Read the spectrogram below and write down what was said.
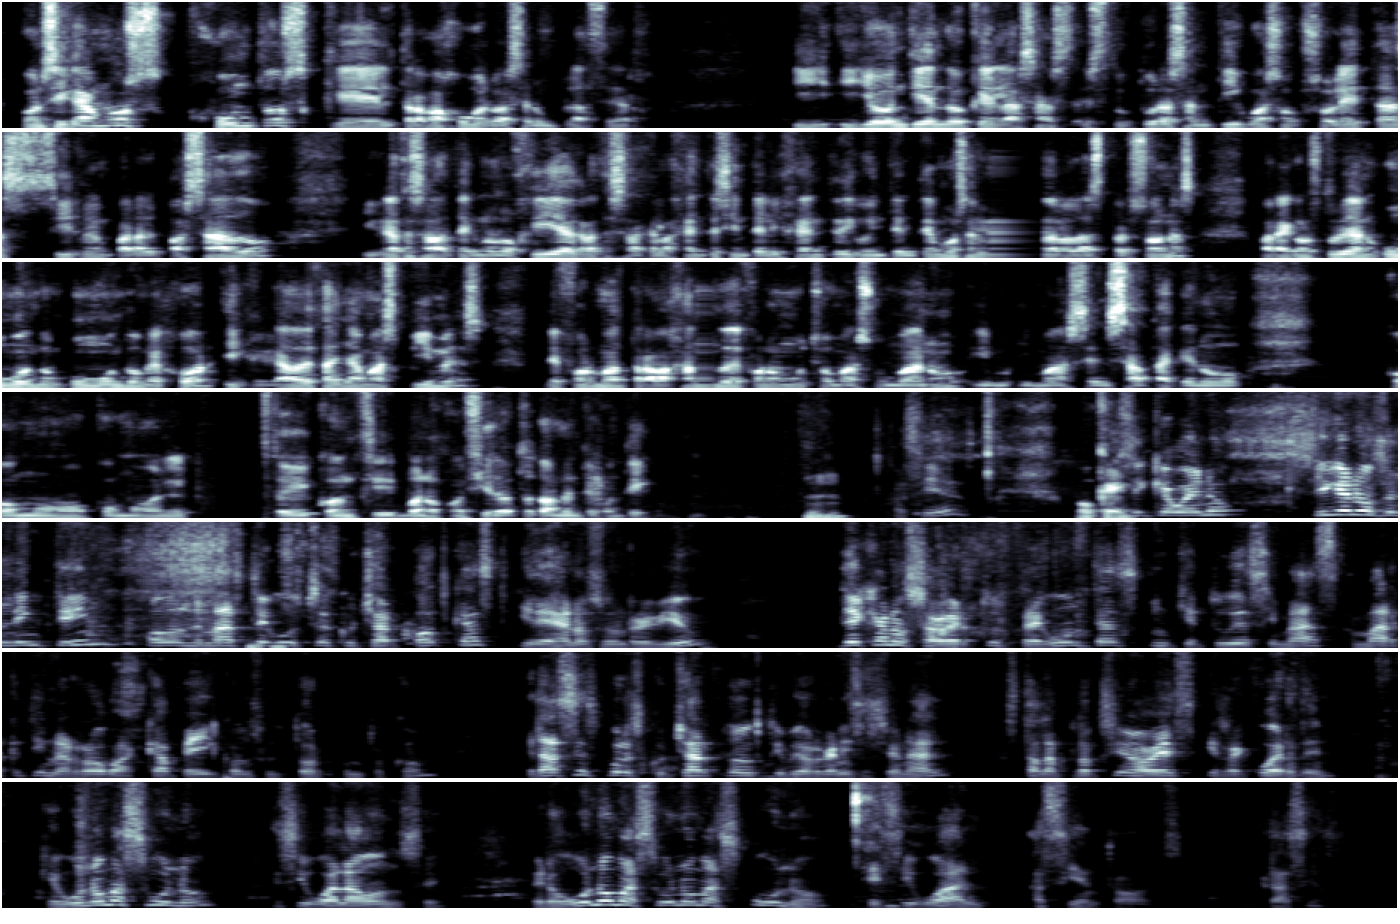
consigamos juntos que el trabajo vuelva a ser un placer. Y, yo entiendo que las estructuras antiguas, obsoletas, sirven para el pasado y gracias a la tecnología, gracias a que la gente es inteligente, digo, intentemos ayudar a las personas para que construyan un mundo, un mundo mejor y que cada vez haya más pymes de forma, trabajando de forma mucho más humano y, más sensata que no como, como el estoy bueno, coincido totalmente contigo. Así es. Así que bueno, síguenos en LinkedIn o donde más te guste escuchar podcast y déjanos un review. Déjanos saber tus preguntas, inquietudes y más a marketing.kpiconsultor.com. Gracias por escuchar Productividad Organizacional. Hasta la próxima vez y recuerden que 1 más 1 es igual a 11, pero 1 más 1 más 1 es igual a 111. Gracias.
